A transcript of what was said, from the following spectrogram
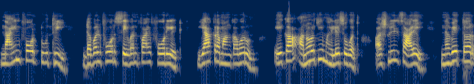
nine four two three double four seven five four eight या क्रमांकावरून एका अनोळखी महिलेसोबत अश्लील चाळे नव्हे तर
